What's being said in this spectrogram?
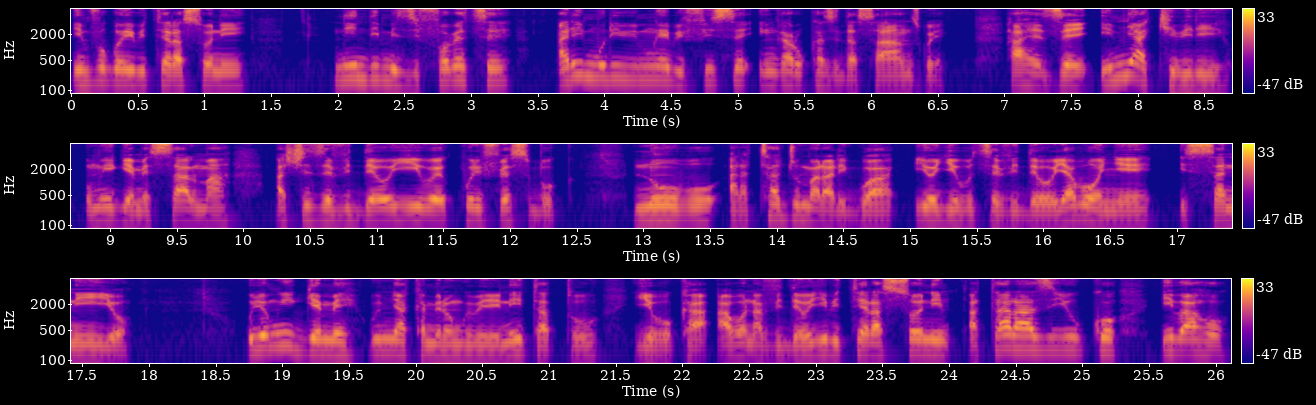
imvugo y'ibiterasoni n'indimi zifobetse ari muri bimwe bifise ingaruka zidasanzwe. Haheze imyaka ibiri umwigeme salma ashize videwo yiwe kuri facebook. N'ubu aracajumararirwa iyo yibutse videwo yabonye isa n'iyo. Uyu mwigeme w'imyaka mirongo ibiri n'itatu yibuka abona videwo y'ibiterasoni atarazi yuko ibaho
